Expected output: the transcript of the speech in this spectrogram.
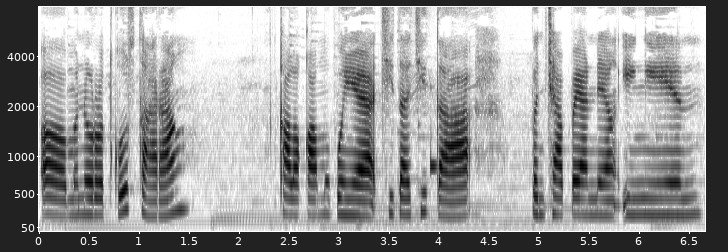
uh, menurutku sekarang, kalau kamu punya cita-cita, pencapaian yang ingin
